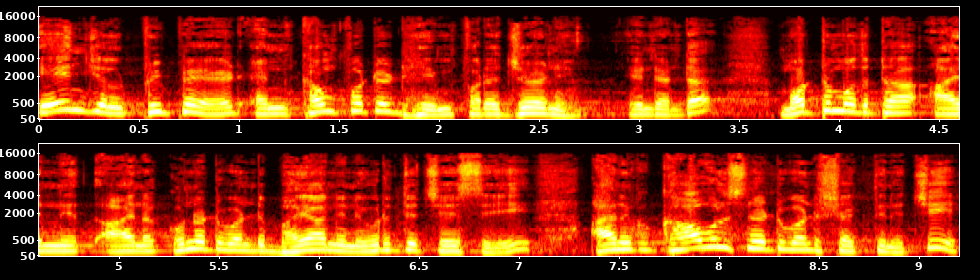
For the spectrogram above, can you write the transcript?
angel prepared and comforted him for a journey. ఏంటంటే మొట్టమొదట ఆయన్ని ఆయనకున్నటువంటి భయాన్ని నివృత్తి చేసి ఆయనకు కావలసినటువంటి శక్తినిచ్చి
